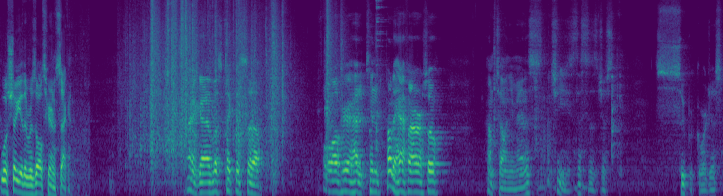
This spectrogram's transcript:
We'll show you the results here in a second Alright guys, let's take this uh, pull off here. I had it 10, probably a half hour or so. I'm telling you, man, this, jeez, this is just super gorgeous.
